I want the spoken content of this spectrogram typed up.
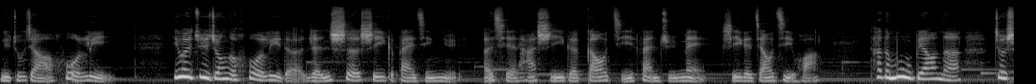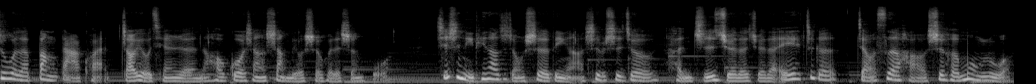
女主角霍利。因为剧中的霍利的人设是一个拜金女，而且她是一个高级饭局妹，是一个交际花。她的目标呢，就是为了傍大款、找有钱人，然后过上上流社会的生活。其实你听到这种设定啊，是不是就很直觉的觉得，哎，这个角色好适合梦露哦？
